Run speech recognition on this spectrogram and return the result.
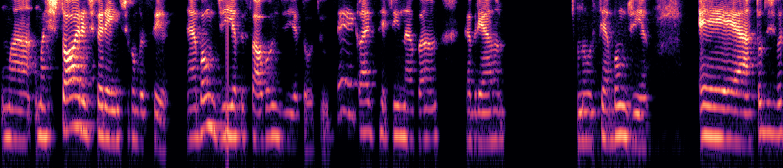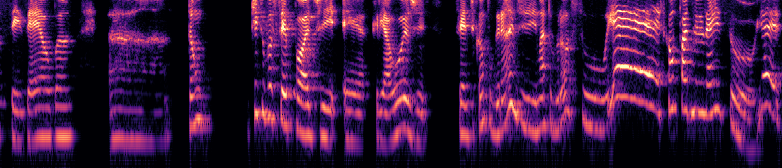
uma, uma história diferente com você. Né? Bom dia, pessoal, bom dia a todos. Ei, Gladys, Regina, Van, Gabriela, Lúcia, bom dia. É, todos vocês, Elba. Uh, então, o que, que você pode é, criar hoje? Você é de Campo Grande, Mato Grosso? Yes! Como pode melhorar isso? Yes!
